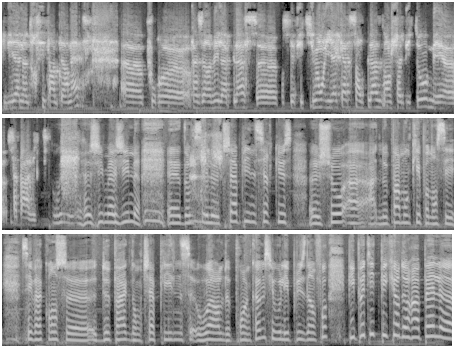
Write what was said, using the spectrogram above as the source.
via notre site internet euh, pour euh, réserver la place euh, parce qu'effectivement il y a 400 places dans le chapiteau, mais euh, ça part vite. Oui, j'imagine. Euh, donc c'est le Chaplin Circus euh, Show à, ne pas manquer pendant ces, ces vacances euh, de Pâques. Donc chaplinsworld.com si vous voulez plus d'infos. Puis petite piqûre de rappel euh,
